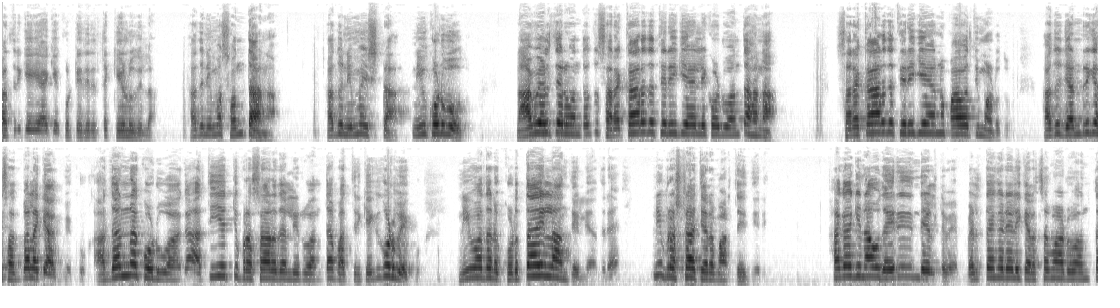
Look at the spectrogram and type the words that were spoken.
ಪತ್ರಿಕೆಗೆ ಯಾಕೆ ಕೊಟ್ಟಿದ್ರಿ ಅಂತ ಕೇಳುವುದಿಲ್ಲ. ಅದು ನಿಮ್ಮ ಸ್ವಂತ ಹಣ ಅದು ನಿಮ್ಮ ಇಷ್ಟ ನೀವು ಕೊಡ್ಬೋದು. ನಾವು ಹೇಳ್ತಾ ಇರುವಂತದ್ದು ಸರ್ಕಾರದ ತೆರಿಗೆಯಲ್ಲಿ ಕೊಡುವಂತ ಹಣ ಸರ್ಕಾರದ ತೆರಿಗೆಯನ್ನು ಪಾವತಿ ಮಾಡುದು ಅದು ಜನರಿಗೆ ಸದ್ಬಳಕೆ ಆಗ್ಬೇಕು. ಅದನ್ನ ಕೊಡುವಾಗ ಅತಿ ಹೆಚ್ಚು ಪ್ರಸಾರದಲ್ಲಿರುವಂತ ಪತ್ರಿಕೆಗೆ ಕೊಡಬೇಕು. ನೀವು ಅದನ್ನು ಕೊಡ್ತಾ ಇಲ್ಲ ಅಂತ ಹೇಳಿ ಆದ್ರೆ ನೀವು ಭ್ರಷ್ಟಾಚಾರ ಮಾಡ್ತಾ ಇದ್ದೀರಿ. ಹಾಗಾಗಿ ನಾವು ಧೈರ್ಯದಿಂದ ಹೇಳ್ತೇವೆ, ಬೆಳ್ತಂಗಡಿಯಲ್ಲಿ ಕೆಲಸ ಮಾಡುವಂತ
